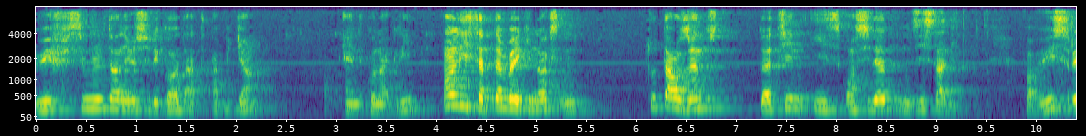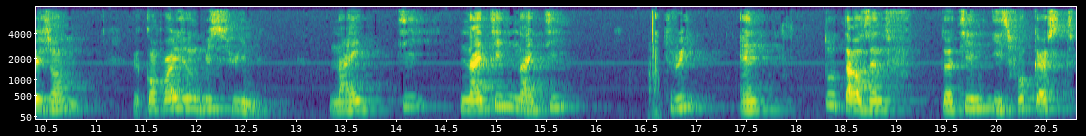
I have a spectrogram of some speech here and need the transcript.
with simultaneous record at Abidjan and Conakry, only September equinox in 2013 is considered in this study. For this reason, the comparison between 90, 1993 and 2013 is focused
